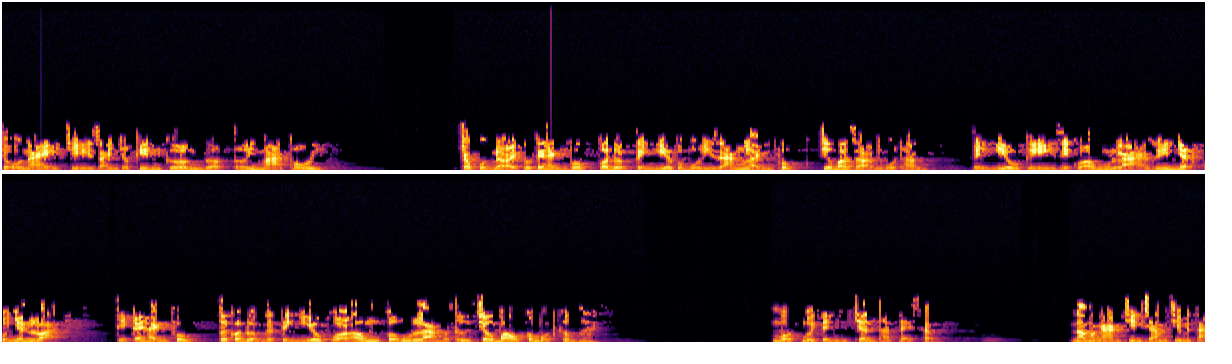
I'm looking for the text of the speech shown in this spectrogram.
Chỗ này chỉ dành cho Kim Cương được tới mà thôi. Trong cuộc đời tôi cái hạnh phúc có được tình yêu của Bùi Giáng là hạnh phúc chưa bao giờ bị hụt hẫng. Tình yêu kỳ gì của ông là duy nhất của nhân loại, thì cái hạnh phúc tôi có được được tình yêu của ông cũng là một thứ châu báu có một không hai. Một mối tình chân thật để sống. Năm 1998,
